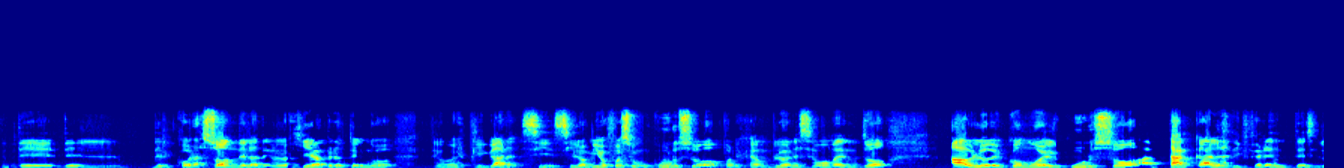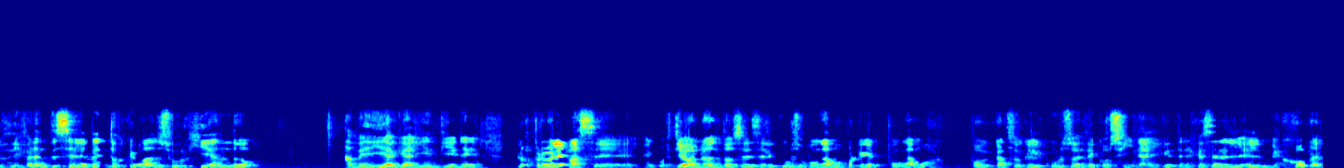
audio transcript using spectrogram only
del del corazón de la tecnología, pero tengo, tengo que explicar, si, si, lo mío fuese un curso, por ejemplo, en ese momento hablo de cómo el curso ataca las diferentes, los diferentes elementos que van surgiendo a medida que alguien tiene los problemas eh, en cuestión, ¿no? Entonces el curso, pongamos, porque, pongamos por caso que el curso es de cocina y que tenés que ser el, el mejor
